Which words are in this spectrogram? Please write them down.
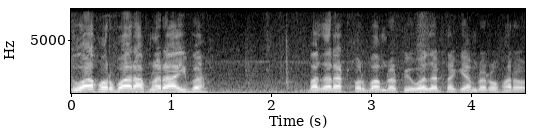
দোয়া করবা আর আপনারা আইবা। বাজার হাট করবা, আমরা প্রিয় বাজার থাকি, আমরা অফারও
